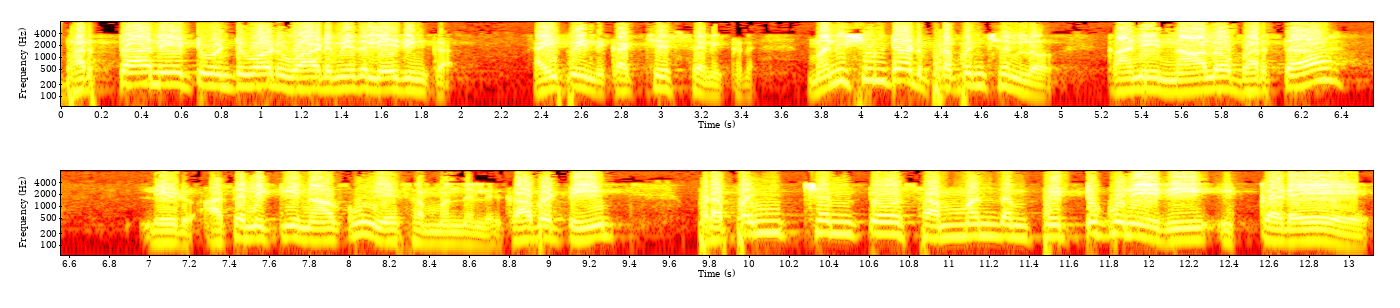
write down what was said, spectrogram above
భర్త అనేటువంటి వాడు వాడి మీద లేదు ఇంకా అయిపోయింది. కట్ చేస్తాను ఇక్కడ. మనిషి ఉంటాడు ప్రపంచంలో. కానీ నాలో భర్త లేడు. అతనికి నాకు ఏ సంబంధం లేదు. కాబట్టి ప్రపంచంతో సంబంధం పెట్టుకునేది ఇక్కడే.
